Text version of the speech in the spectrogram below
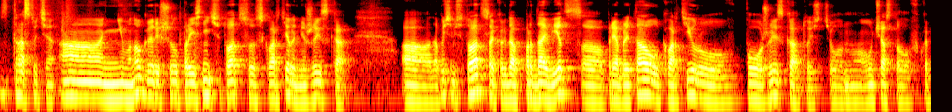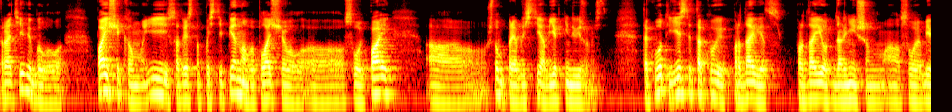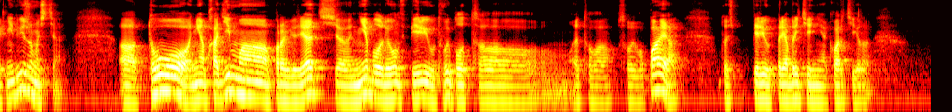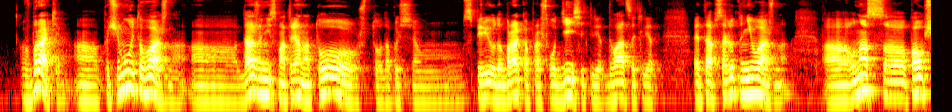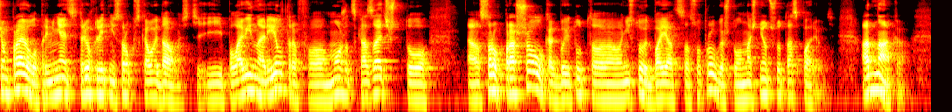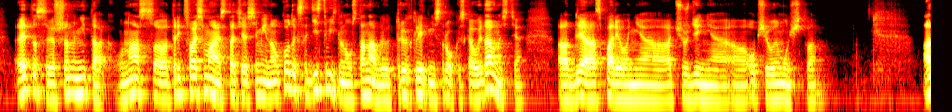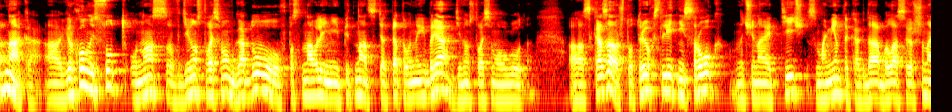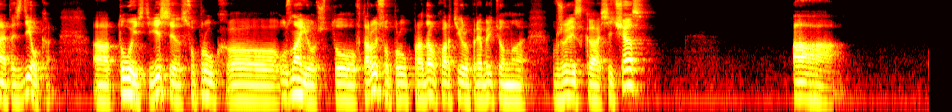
Здравствуйте. А, немного решил прояснить ситуацию с квартирами ЖСК. А, допустим, ситуация, когда продавец а, приобретал квартиру по ЖСК, то есть он участвовал в кооперативе, был его пайщиком и, соответственно, постепенно выплачивал а, свой пай, а, чтобы приобрести объект недвижимости. Так вот, если такой продавец продает в дальнейшем а, свой объект недвижимости, то необходимо проверять, э, не был ли он в период выплат э, этого своего пая, то есть период приобретения квартиры, в браке. А, почему это важно? А, даже несмотря на то, что, допустим, с периода брака прошло 10 лет, 20 лет, это абсолютно не важно. А, у нас э, по общему правилу применяется трехлетний срок исковой давности. И половина риэлторов э, может сказать, что срок прошел, как бы и тут не стоит бояться супруга, что он начнет что-то оспаривать. Однако, это совершенно не так. У нас 38-я статья Семейного кодекса действительно устанавливает трехлетний срок исковой давности для оспаривания отчуждения общего имущества Однако, а, Верховный суд у нас в 98 году в постановлении 15 от 5 ноября 98 года а, сказал, что трехлетний срок начинает течь с момента, когда была совершена эта сделка. А, то есть, если супруг узнает, что второй супруг продал квартиру, приобретенную в ЖСК сейчас, а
